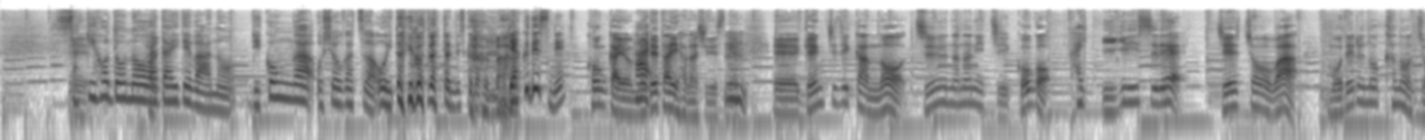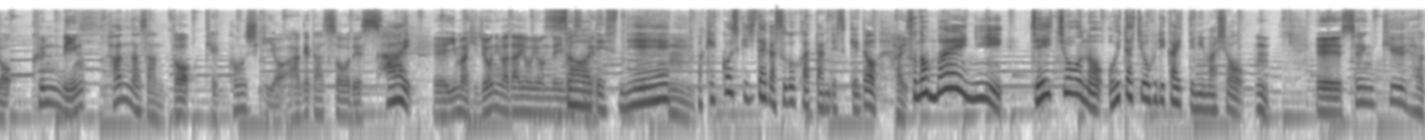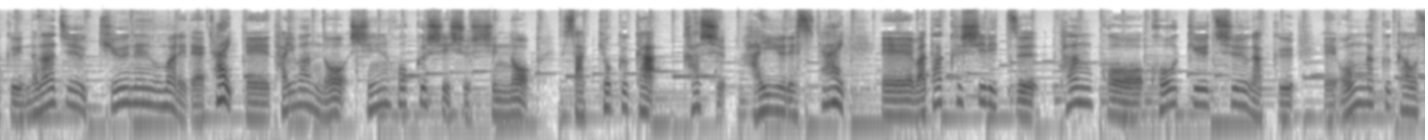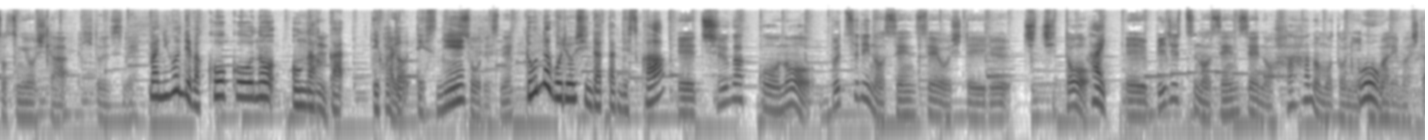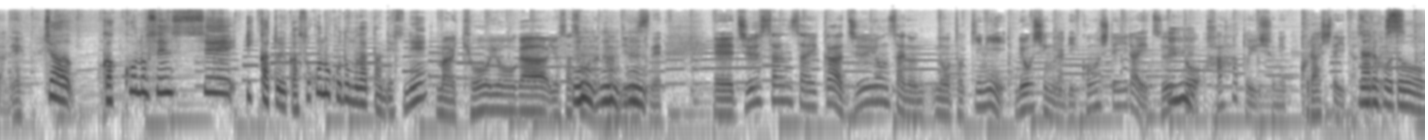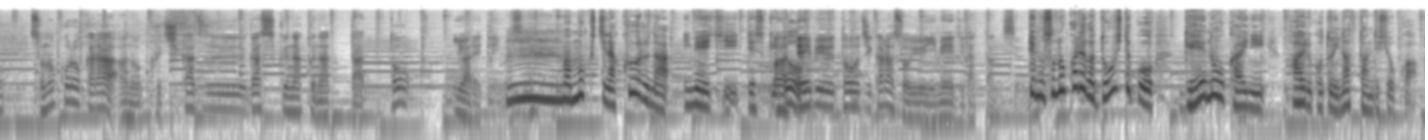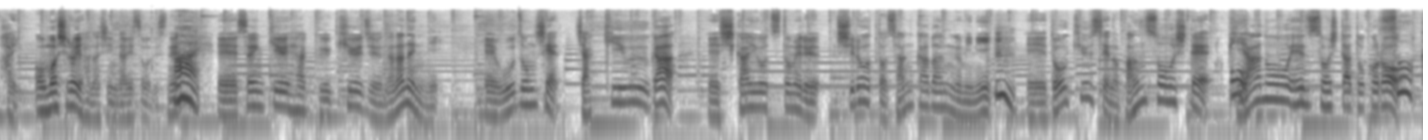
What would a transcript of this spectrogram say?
先ほどの話題では、あの離婚がお正月は多いということだったんですけど、まあ、逆ですね。今回はめでたい話ですね、はい。うん、えー、現地時間の17日午後、はい、イギリスで J 長はモデルの彼女クンリンハンナさんと結婚式を挙げたそうです。はい。えー、今非常に話題を呼んでいます、ね、そうですね。うん、まあ結婚式自体がすごかったんですけど、はい、その前に J 長の生い立ちを振り返ってみましょう。うん。えー、1979年生まれで、はいえー、台湾の新北市出身の作曲家歌手俳優です、はいえー、私立炭鉱高級中学、えー、音楽科を卒業した人ですね、まあ、日本では高校の音楽科、うん。っていうことですね、はい、そうですね。どんなご両親だったんですか、えー、中学校の物理の先生をしている父と、はい。えー、美術の先生の母のもとに生まれましたね。じゃあ学校の先生一家というかそこの子供だったんですね。まあ教養が良さそうな感じですね、うんうんうんえー、13歳か14歳のの時に両親が離婚して以来ずっと母と一緒に暮らしていたそうです、うん、なるほど。その頃からあの口数が少なくなったと言われていますね。まあ、無口なクールなイメージですけど、まあ、デビュー当時からそういうイメージだったんですよ、ね、でもその彼がどうしてこう芸能界に入ることになったんでしょうか？はい。面白い話になりそうですね、はい。えー、1997年に、えー、ウーゾンシェンジャッキー・ウーがえー、司会を務める素人参加番組に、うん、えー、同級生の伴奏をしてピアノを演奏したところ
